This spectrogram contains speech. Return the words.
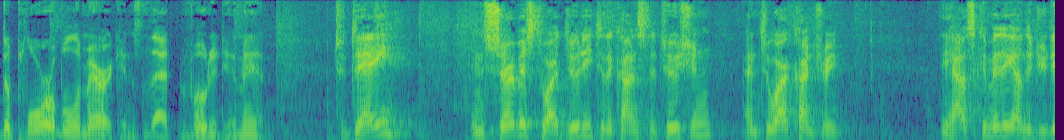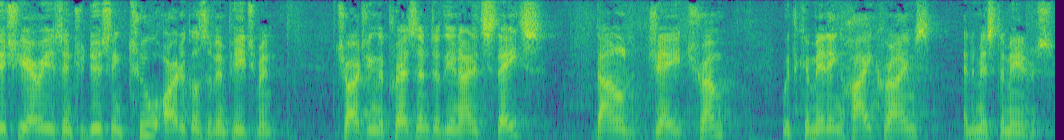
deplorable Americans that voted him in. Today, in service to our duty to the Constitution and to our country, the House Committee on the Judiciary is introducing two articles of impeachment charging the President of the United States, Donald J. Trump, with committing high crimes and misdemeanors.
